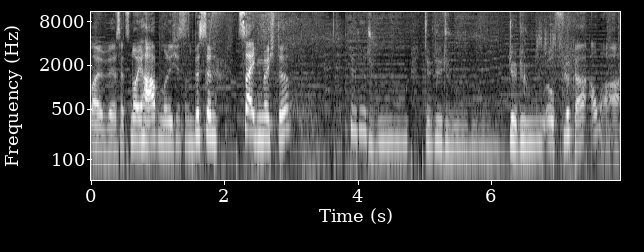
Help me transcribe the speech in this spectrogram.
Weil wir es jetzt neu haben und ich es ein bisschen zeigen möchte. Oh, Pflücker. Aua.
